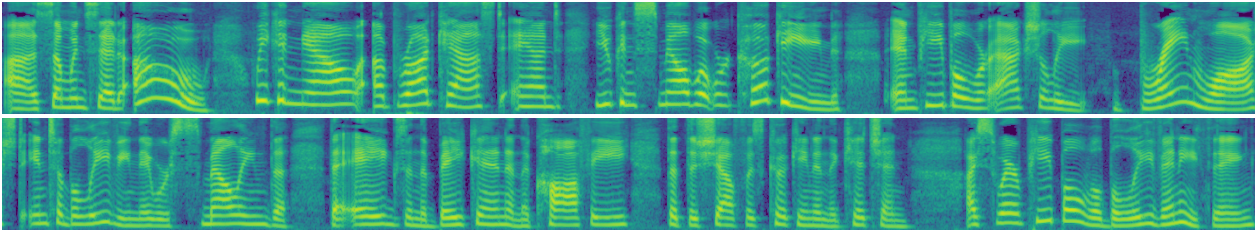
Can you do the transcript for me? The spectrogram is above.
Uh, someone said, Oh, we can now uh, broadcast and you can smell what we're cooking. And people were actually brainwashed into believing they were smelling the, the eggs and the bacon and the coffee that the chef was cooking in the kitchen. I swear people will believe anything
